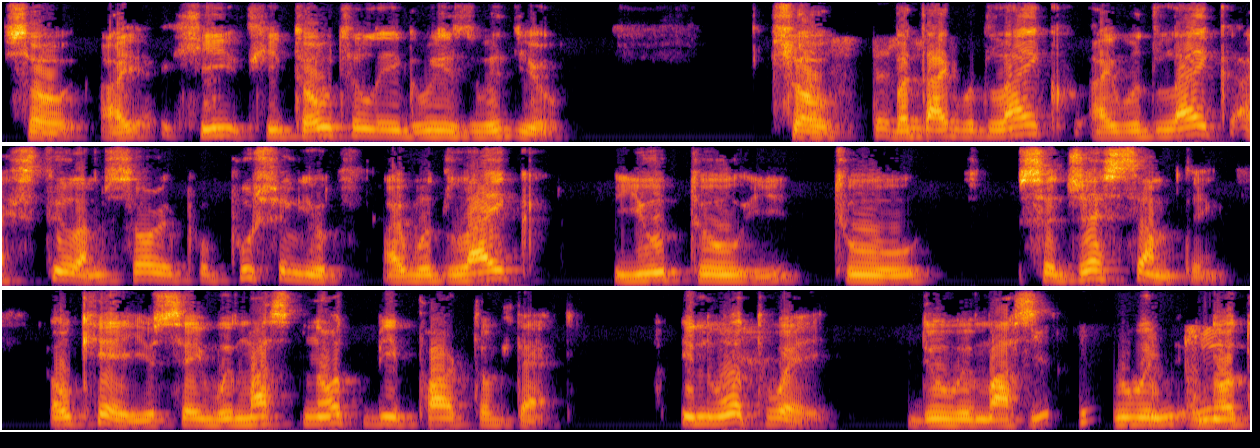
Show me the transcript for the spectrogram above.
So I, he, he totally agrees with you. So, but I would like, I would like, I still, I'm sorry for pushing you. I would like you to to suggest something. Okay, you say we must not be part of that. In what way? Do we must do we not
